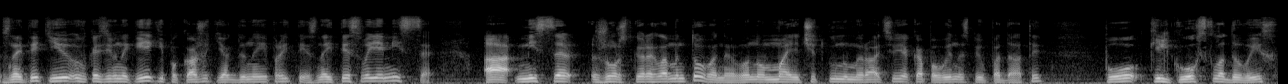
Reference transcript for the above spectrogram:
Знайти ті вказівники, які покажуть, як до неї пройти, знайти своє місце. А місце жорстко регламентоване, воно має чітку нумерацію, яка повинна співпадати по кількох складових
